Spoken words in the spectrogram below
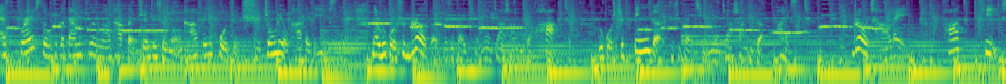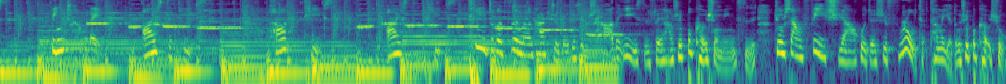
espresso 这个单字呢，它本身就是浓咖啡或者是蒸馏咖啡的意思。那如果是热的，就是在前面加上一个 hot；如果是冰的，就是在前面加上一个 iced。热茶类。Hot teas，冰茶类；Iced teas，Hot teas，Iced teas。这个字呢，它指的就是茶的意思，所以它是不可数名词。就像 fish 啊，或者是 fruit，它们也都是不可数。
